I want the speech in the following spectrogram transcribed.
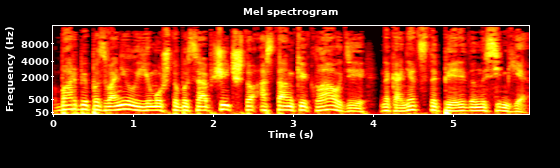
Барби позвонила ему, чтобы сообщить, что останки Клаудии наконец-то переданы семье.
